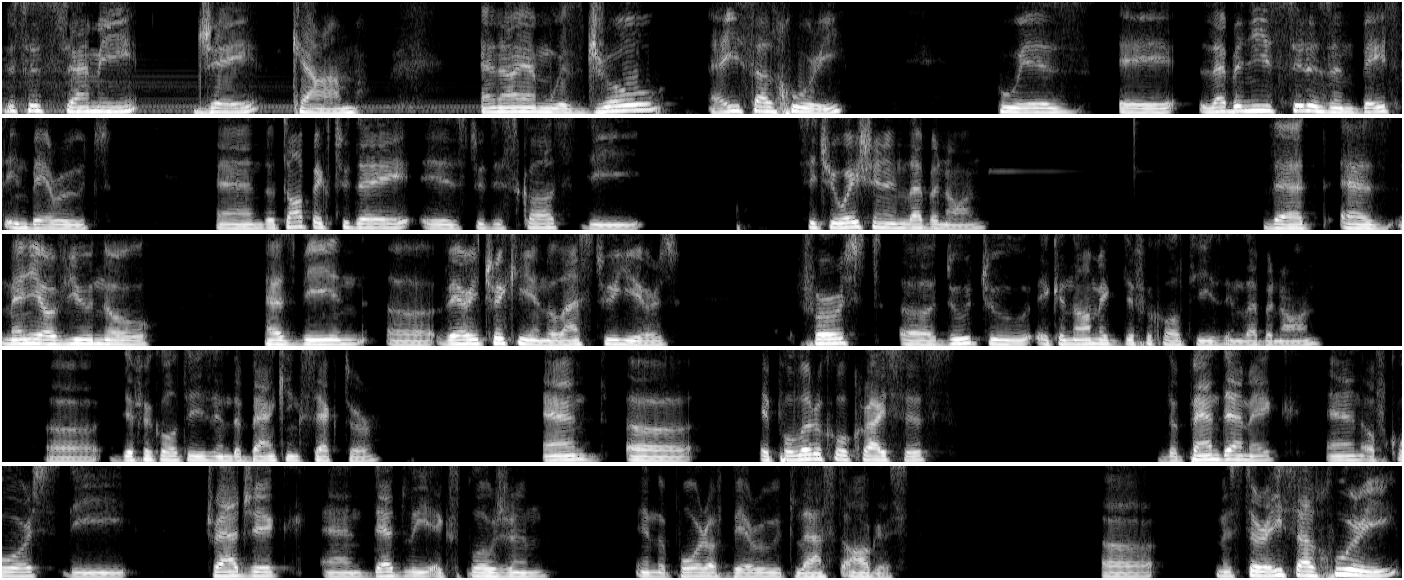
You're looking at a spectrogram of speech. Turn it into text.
This is Sami J. Karam, and I am with Joe Issa Khoury, who is a Lebanese citizen based in Beirut. And the topic today is to discuss the situation in Lebanon that, as many of you know, has been uh, very tricky in the last two years First, uh, due to economic difficulties in Lebanon, uh, difficulties in the banking sector, and uh, a political crisis, the pandemic, and of course, the tragic and deadly explosion in the port of Beirut last August. Uh, Mr. Issa El Khoury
